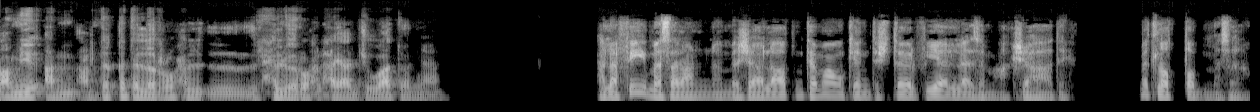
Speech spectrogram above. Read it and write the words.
عم ي... عم عم تقتل الروح الحلوة روح الحياة جواتهم يعني. هلا في مثلا مجالات أنت ما ممكن تشتغل فيها إلا إذا معك شهادة مثل الطب مثلا.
